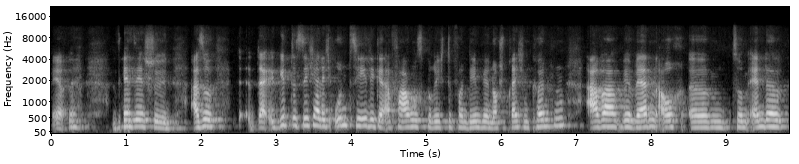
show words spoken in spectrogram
Ja, sehr, sehr schön. Also da gibt es sicherlich unzählige Erfahrungsberichte, von denen wir noch sprechen könnten, aber wir werden auch ähm, zum Ende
